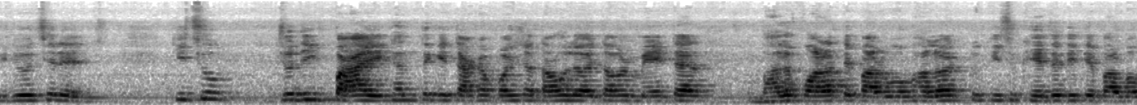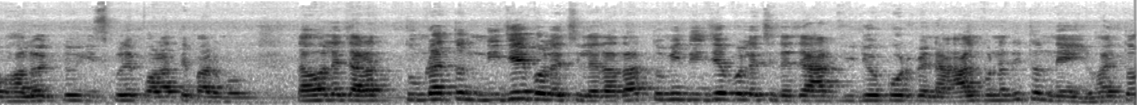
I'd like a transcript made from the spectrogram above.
ভিডিও ছেড়ে কিছু যদি পাই এখান থেকে টাকা পয়সা তাহলে হয়তো আমার মেয়েটার ভালো পড়াতে পারব, ভালো একটু কিছু খেতে দিতে পারব, ভালো একটু স্কুলে পড়াতে পারব। তাহলে যারা, তোমরা তো নিজেই বলেছিলে দাদা, তুমি নিজে বলেছিলে যে আর ভিডিও করবে না, আলপনাদি তো নেই, হয়তো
